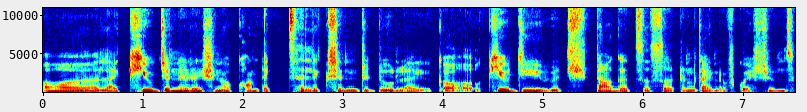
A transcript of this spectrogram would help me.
uh, like Q generation or context selection to do like uh, QG, which targets a certain kind of questions.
